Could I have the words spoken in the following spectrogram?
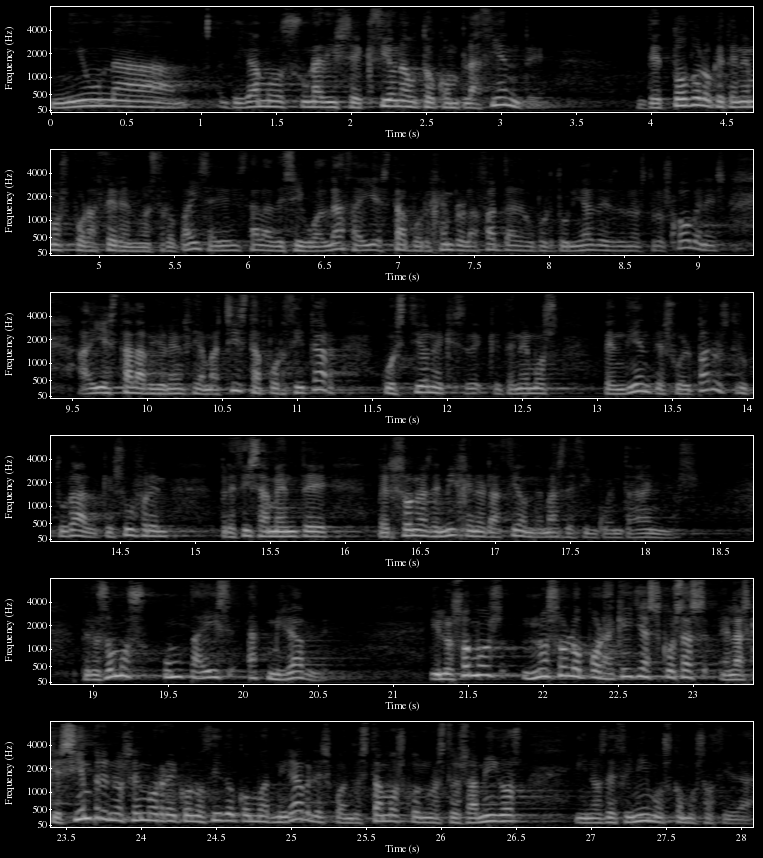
ni una, digamos, una disección autocomplaciente de todo lo que tenemos por hacer en nuestro país. Ahí está la desigualdad, ahí está, por ejemplo, la falta de oportunidades de nuestros jóvenes, ahí está la violencia machista, por citar cuestiones que, tenemos pendientes, o el paro estructural que sufren precisamente personas de mi generación de más de 50 años. Pero somos un país admirable. Y lo somos no solo por aquellas cosas en las que siempre nos hemos reconocido como admirables cuando estamos con nuestros amigos y nos definimos como sociedad,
